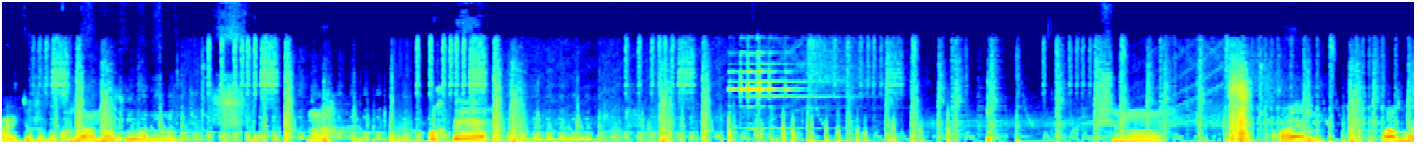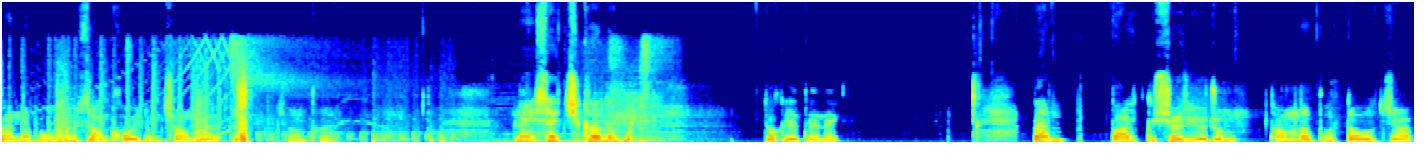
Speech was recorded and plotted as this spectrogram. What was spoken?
Ay dur bu kullanılıyor mu? Heh. Oh be. Şunu koyalım. Vallahi ne bulduysam koydum çantaya. Çantaya. Neyse çıkalım. Çok yetenek. Ben baykuş arıyorum. Tam da burada olacak.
